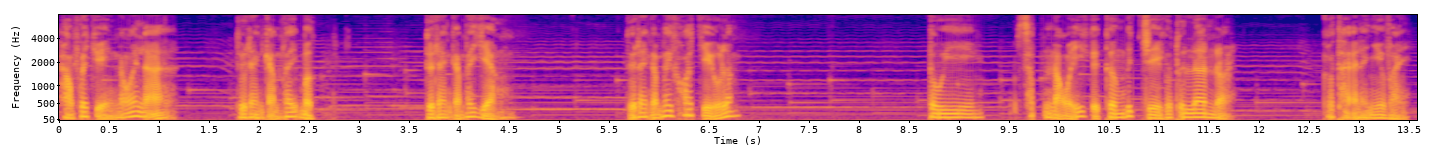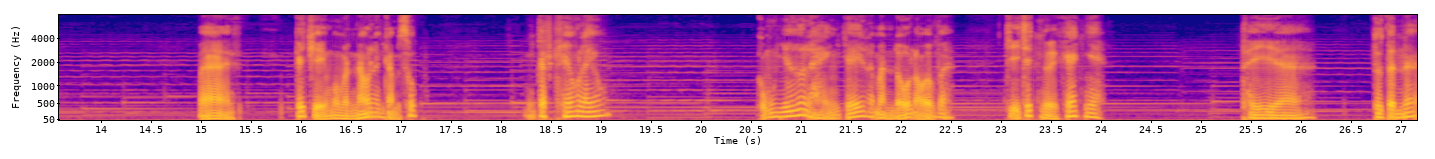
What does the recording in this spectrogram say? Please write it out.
học cái chuyện nói là tôi đang cảm thấy bực, tôi đang cảm thấy giận tôi đang cảm thấy khó chịu lắm. Tôi sắp nổi cái cơn bích trì của tôi lên rồi. Có thể là như vậy. Và cái chuyện mà mình nói lên cảm xúc một cách khéo léo cũng nhớ là hạn chế là mình đổ lỗi và chỉ trích người khác nha. Thì à, tôi tin á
